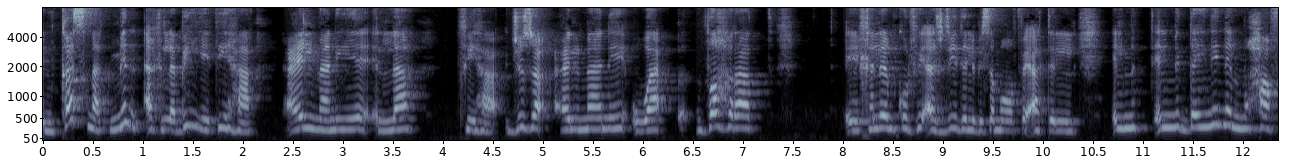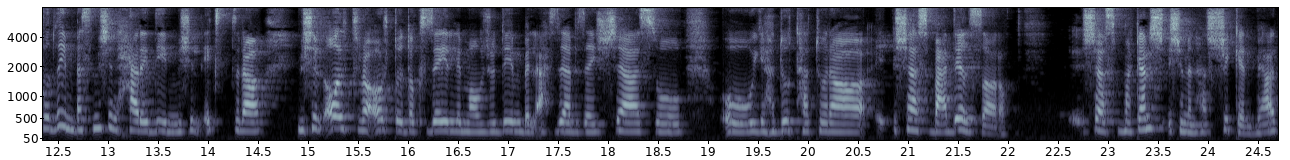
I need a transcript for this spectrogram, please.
انقسمت من أغلبية فيها علمانية لا فيها جزء علماني وظهرت إيه، خلينا نقول فئة جديدة اللي بيسموها فئة المتدينين المحافظين بس مش الحاردين مش الإكسترا مش الأولترا أرثوذكس زي اللي موجودين بالأحزاب زي الشاس و... ويهدوتها ترى شاس بعدين صارت. شاس ما كانش إشي من هالشكل بهذا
